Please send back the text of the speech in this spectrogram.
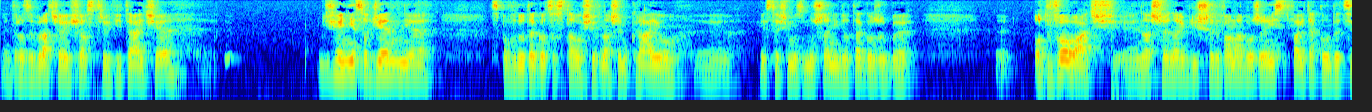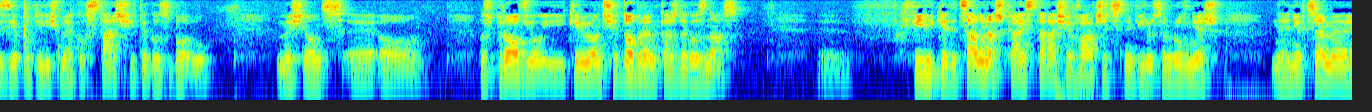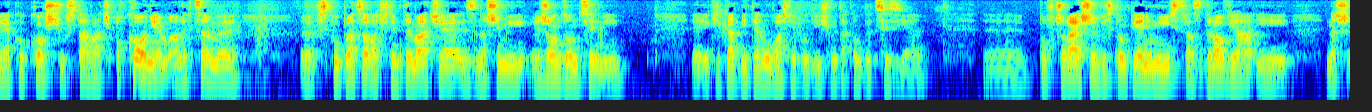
Drodzy bracia i siostry, witajcie. Dzisiaj niecodziennie z powodu tego, co stało się w naszym kraju, y, jesteśmy zmuszeni do tego, żeby y, odwołać y, nasze najbliższe dwa nabożeństwa i taką decyzję podjęliśmy jako starsi tego zboru, myśląc o, zdrowiu i kierując się dobrem każdego z nas. W chwili, kiedy cały nasz kraj stara się walczyć z tym wirusem, również nie chcemy jako Kościół stawać okoniem, ale chcemy współpracować w tym temacie z naszymi rządzącymi. E, I kilka dni temu właśnie podjęliśmy taką decyzję. E, po wczorajszym wystąpieniu ministra zdrowia i nasz,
